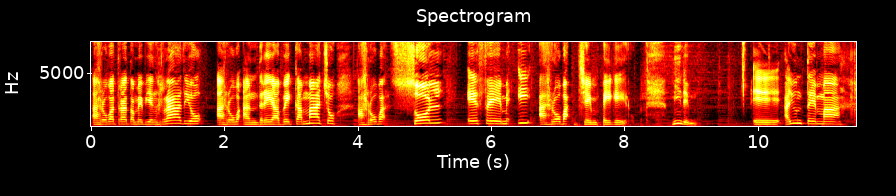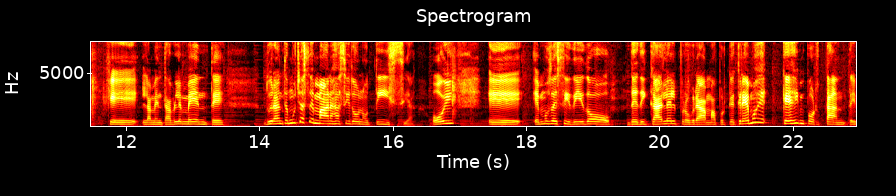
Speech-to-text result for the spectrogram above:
Arroba Trátame Bien Radio, arroba Andrea B. Camacho, arroba Sol FM y arroba Jen Peguero. Miren, eh, hay un tema que lamentablemente durante muchas semanas ha sido noticia. Hoy eh, hemos decidido dedicarle el programa porque creemos que es importante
